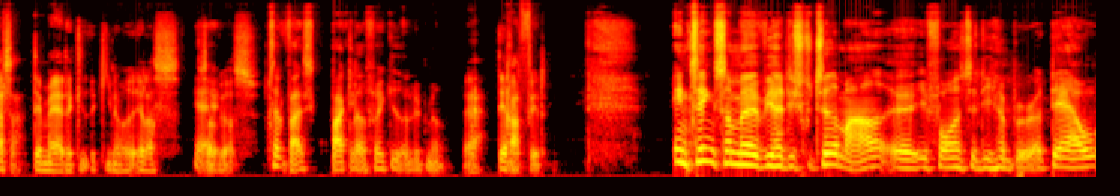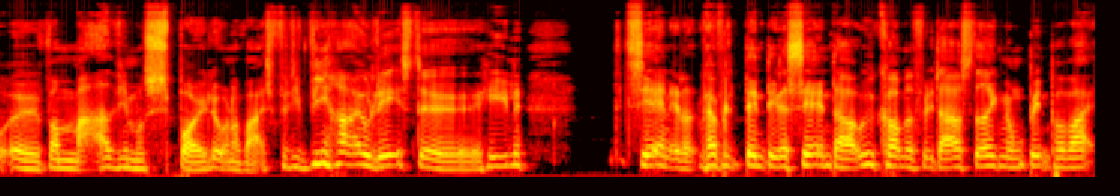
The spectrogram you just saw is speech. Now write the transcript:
altså dem af jer, der gider give noget, ellers Ja, så er vi også, Så er vi faktisk bare glad for, at I gider at lytte med. ja, det er ret fedt. En ting, som øh, vi har diskuteret meget øh, i forhold til de her bøger, det er jo, øh, hvor meget vi må spoile undervejs. Fordi vi har jo læst øh, hele serien, eller i hvert fald den del af serien, der er udkommet, fordi der er jo stadig ikke nogen bind på vej.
